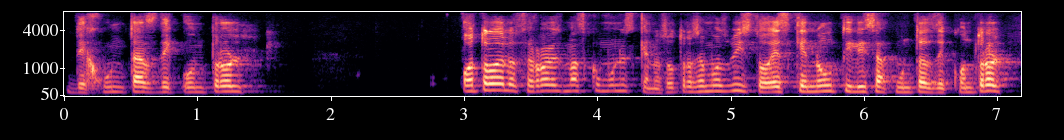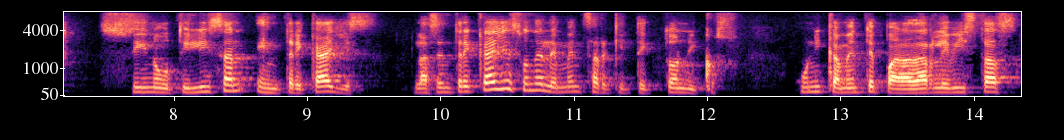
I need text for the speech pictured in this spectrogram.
de juntas de control. Otro de los errores más comunes que nosotros hemos visto es que no utilizan juntas de control, sino utilizan entrecalles. Las entrecalles son elementos arquitectónicos, únicamente para darle vistas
